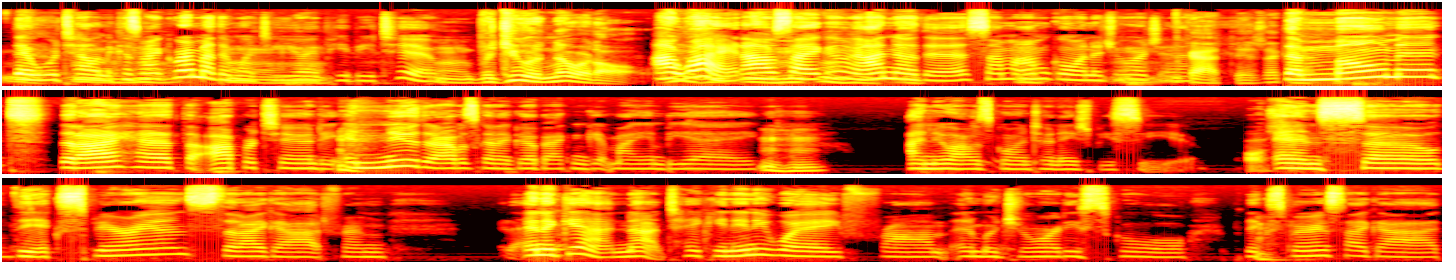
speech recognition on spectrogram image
They were telling me because my grandmother went to UAPB too. Mm, But you would know it all. I, right. I was like, oh, I know this. I'm, I'm going to Georgia. Got this. I the this. moment that I had the opportunity and knew that I was going to go back and get my MBA, I knew I was going to an HBCU. Awesome. And so the experience that I got from, and again, not taking any away from a majority school, but the mm-hmm. experience I got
